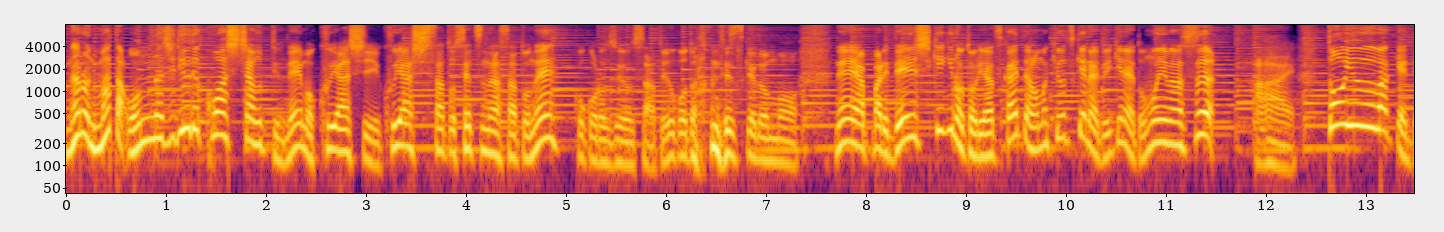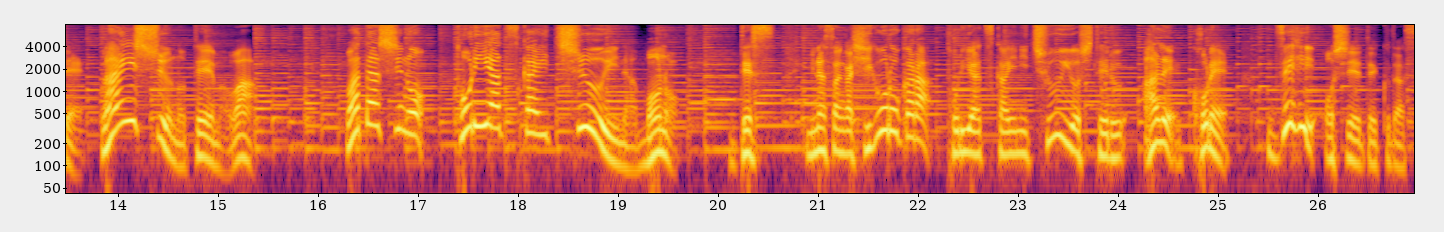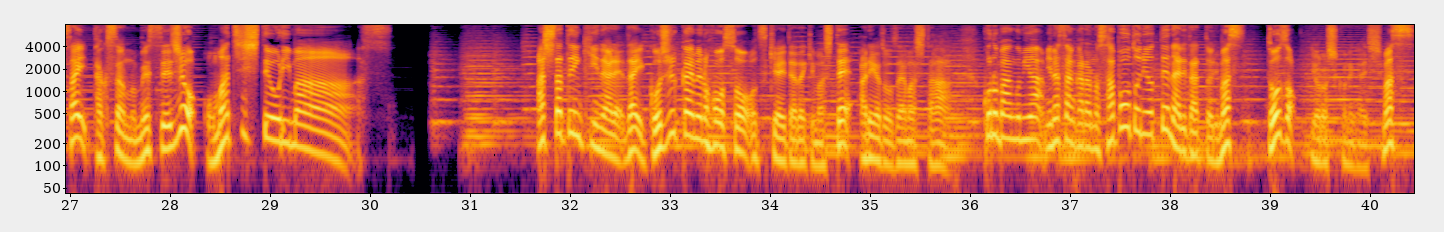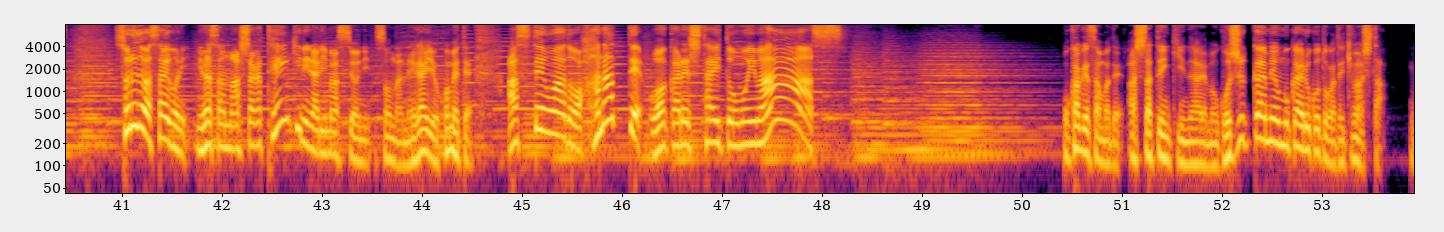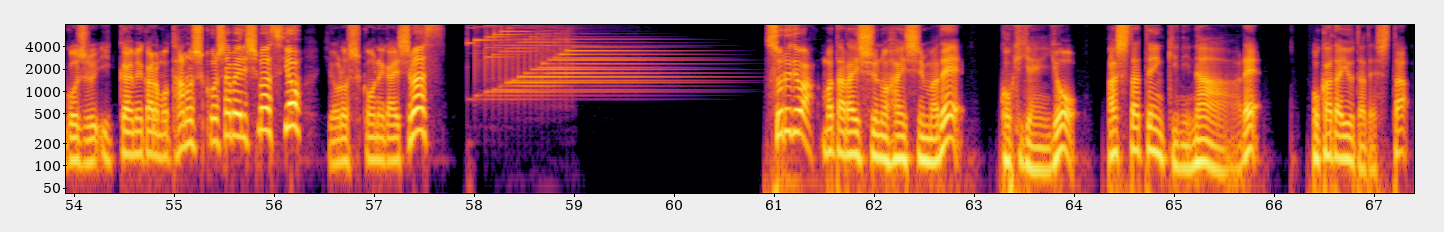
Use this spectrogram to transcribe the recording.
なのにまた同じ理由で壊しちゃうっていうねもう悔しい悔しさと切なさとね心強さということなんですけども。ねやっぱり電子機器の取り扱いってのはあんま気をつけないといけないと思います。はい。というわけで来週のテーマは私の取り扱い注意なものです。皆さんが日頃から取り扱いに注意をしているあれこれ。ぜひ教えてください。たくさんのメッセージをお待ちしております。明日天気になれ第50回目の放送お付き合いいただきましてありがとうございました。この番組は皆さんからのサポートによって成り立っております。どうぞよろしくお願いします。それでは最後に皆さんの明日が天気になりますようにそんな願いを込めてアステンワードを放ってお別れしたいと思います。おかげさまで明日天気になれば50回目を迎えることができました。51回目からも楽しくおしゃべりしますよ。よろしくお願いします。それではまた来週の配信までごきげんよう。明日天気になーれ。岡田裕太でした。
